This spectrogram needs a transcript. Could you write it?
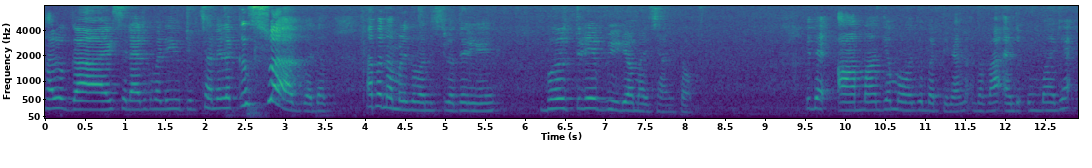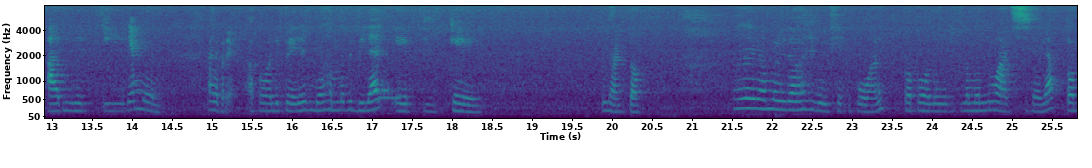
ഹലോ ഗായ്സ് എല്ലാവർക്കും എന്റെ യൂട്യൂബ് ചാനലിലേക്ക് സ്വാഗതം. അപ്പോൾ നമ്മളിന്ന് വന്നിട്ടുള്ളത് ഒരു ബർത്ത്ഡേ വീഡിയോ മരിച്ചാണ് കേട്ടോ ഇത് ആമാന്റെ മോന്റെ ബർത്ത്ഡേ ആണ് അഥവാ എന്റെ ഉമ്മാന്റെ അനിയത്തിയുടെ മോൻ. അങ്ങനെ പറയാം. അപ്പോൾ എന്റെ പേര് Muhammad Bilal A P K എന്നാണ് കേട്ടോ നമ്മൾ നമ്മളിതാ വീട്ടിലേക്ക് പോവാണ്. അപ്പോൾ പോകുന്ന നമ്മളൊന്നും വാങ്ങിച്ചിട്ടില്ല. അപ്പം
